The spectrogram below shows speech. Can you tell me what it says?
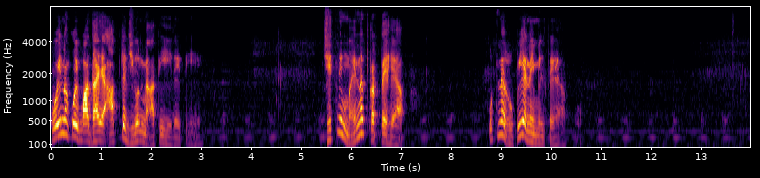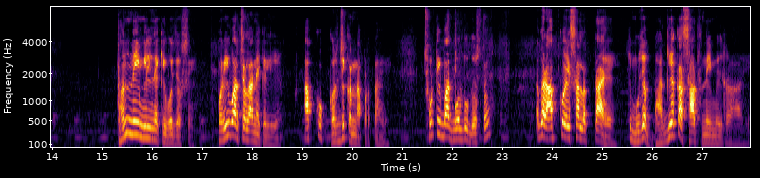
कोई ना कोई बाधाएँ आपके जीवन में आती ही रहती है। जितनी मेहनत करते हैं आप, उतने रुपये नहीं मिलते हैं आपको धन नहीं मिलने की वजह से परिवार चलाने के लिए आपको कर्ज करना पड़ता है। छोटी बात बोल दूँ दोस्तों, अगर आपको ऐसा लगता है कि मुझे भाग्य का साथ नहीं मिल रहा है।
